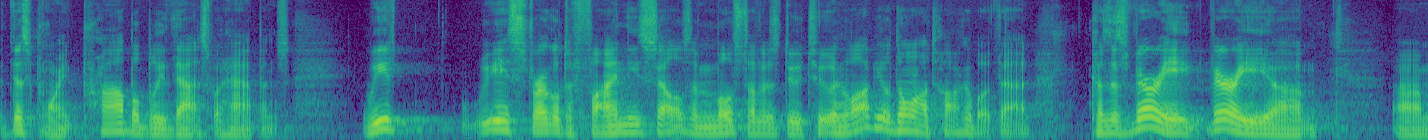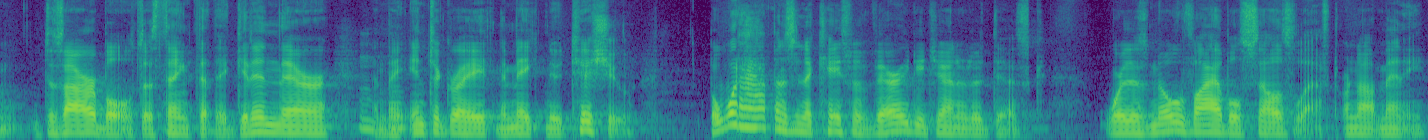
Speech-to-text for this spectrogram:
at this point, probably that's what happens. We've we struggle to find these cells, and most others do too. And a lot of people don't want to talk about that because it's very, very um, um, desirable to think that they get in there and they integrate and they make new tissue. But what happens in a case of a very degenerative disc where there's no viable cells left, or not many?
